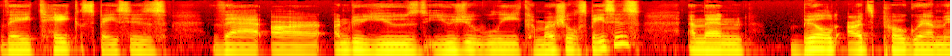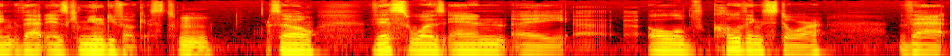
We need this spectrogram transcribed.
they take spaces that are underused, usually commercial spaces, and then build arts programming that is community focused. So, this was in a uh, old clothing store that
